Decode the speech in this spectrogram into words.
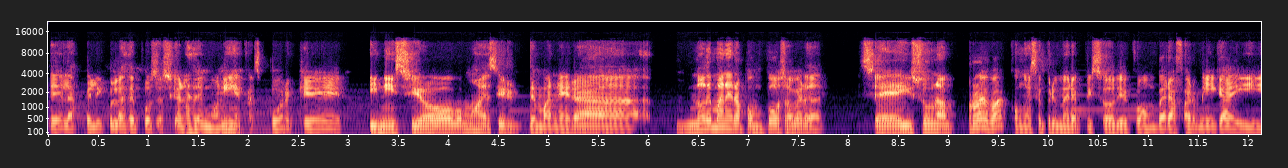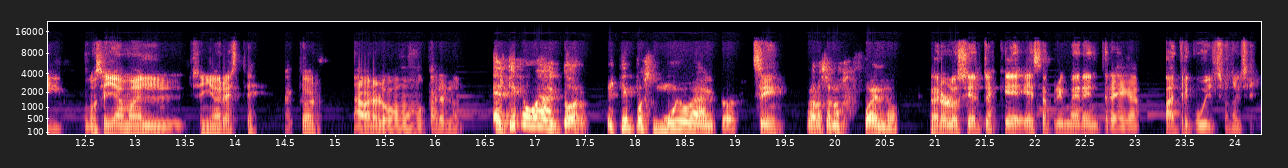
de las películas de posesiones demoníacas, porque inició, vamos a decir, de manera, no de manera pomposa, ¿verdad? Se hizo una prueba con ese primer episodio con Vera Farmiga y, ¿cómo se llama el señor este, actor? Ahora lo vamos a buscar el nombre. El tipo es buen actor, el tipo es muy buen actor, Sí, pero se nos fue el nombre. Pero lo cierto es que esa primera entrega, Patrick Wilson, el señor.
